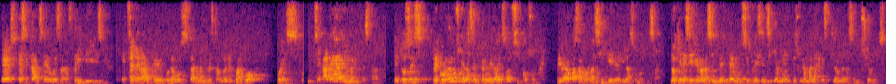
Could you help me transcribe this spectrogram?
es ese cáncer o esa gastritis, etcétera, que podemos estar manifestando en el cuerpo, pues se va a ver ahí manifestado. Entonces, recordemos que las enfermedades son psicosomáticas. Primero pasan por la psique y de ahí las somatizamos. No quiere decir que no las inventemos, simple y sencillamente es una mala gestión de las emociones.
